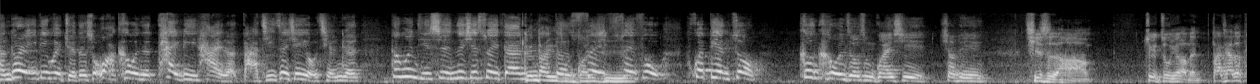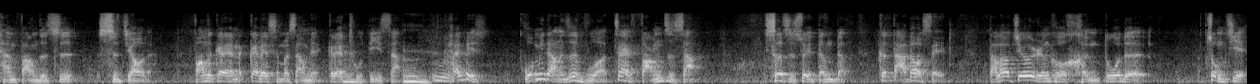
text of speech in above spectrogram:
很多人一定会觉得说，哇，柯文哲太厉害了，打击这些有钱人。但问题是，那些税单的税税负会变重，跟柯文哲有什么关系？小平，其实哈，最重要的，大家都谈房子是私交的，房子盖在盖在什么上面？盖在土地上。嗯台北国民党的政府啊，在房子上，奢侈税等等，可打到谁？打到就业人口很多的中介。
